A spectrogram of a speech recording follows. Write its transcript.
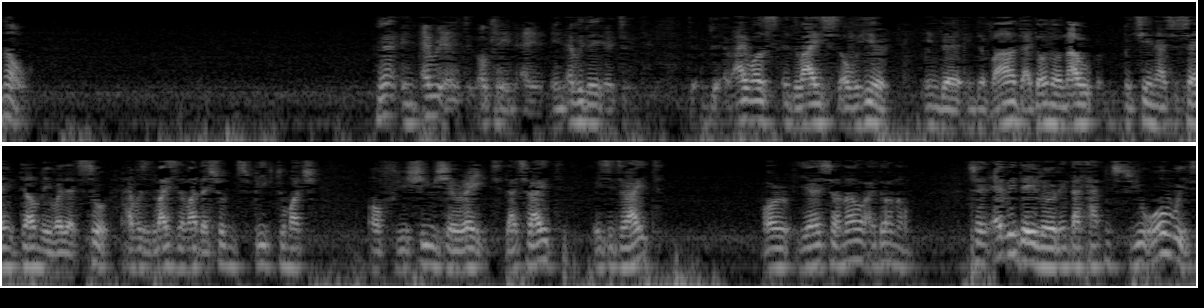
No. Yeah, in every uh, okay in, uh, in everyday. Uh, I was advised over here in the in the Vaad. I don't know now. Betzion has the same. Tell me whether that's true. I was advised in the Vaad I shouldn't speak too much of yeshivish rate. That's right. Is it right? Or yes or no? I don't know. So in everyday learning, that happens to you always.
